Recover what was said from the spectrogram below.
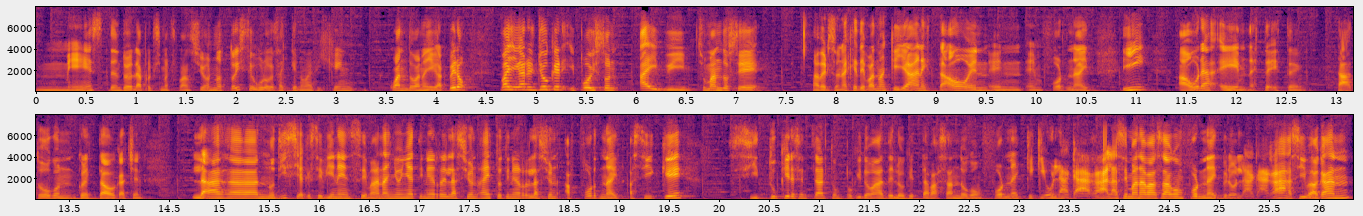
mes, dentro de la próxima expansión. No estoy seguro, que sabes que no me fijé en cuándo van a llegar. Pero va a llegar el Joker y Poison Ivy, sumándose a personajes de Batman que ya han estado en, Fortnite. Y ahora, eh, este, este, está todo con, conectado, cachen la noticia que se viene en Semana Ñoña tiene relación a esto, tiene relación a Fortnite. Así que si tú quieres enterarte un poquito más de lo que está pasando con Fortnite, que quedó la cagada la semana pasada con Fortnite, pero la cagada así bacán,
